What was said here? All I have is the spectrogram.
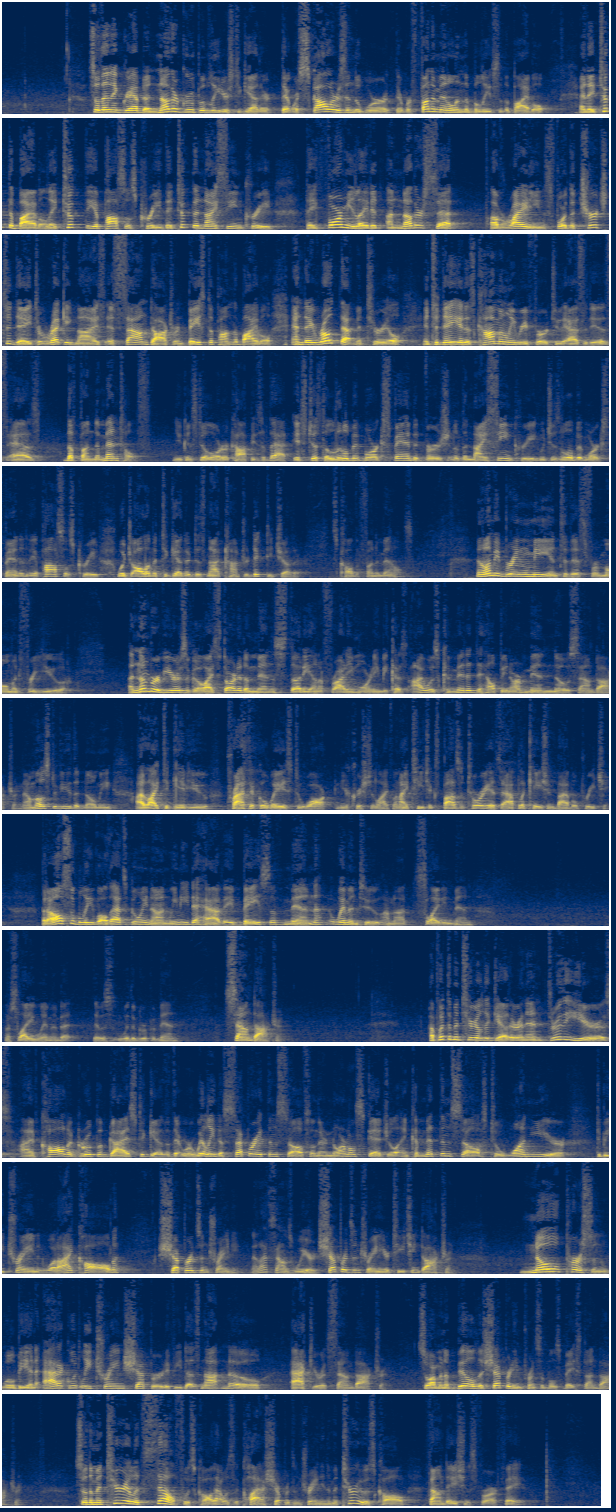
So then they grabbed another group of leaders together that were scholars in the Word, that were fundamental in the beliefs of the Bible, and they took the Bible, they took the Apostles' Creed, they took the Nicene Creed, they formulated another set of writings for the church today to recognize as sound doctrine based upon the Bible, and they wrote that material, and today it is commonly referred to as it is as the fundamentals. You can still order copies of that. It's just a little bit more expanded version of the Nicene Creed, which is a little bit more expanded of the Apostles' Creed, which all of it together does not contradict each other. It's called the fundamentals. Now, let me bring me into this for a moment for you. A number of years ago, I started a men's study on a Friday morning because I was committed to helping our men know sound doctrine. Now, most of you that know me, I like to give you practical ways to walk in your Christian life. When I teach expository, it's application Bible preaching. But I also believe while that's going on, we need to have a base of men, women too. I'm not slighting men, I'm slighting women, but it was with a group of men. Sound doctrine. I put the material together, and then through the years, I've called a group of guys together that were willing to separate themselves from their normal schedule and commit themselves to one year to be trained in what I called shepherds and training. Now, that sounds weird. Shepherds and training are teaching doctrine. No person will be an adequately trained shepherd if he does not know accurate, sound doctrine. So, I'm going to build the shepherding principles based on doctrine. So the material itself was called, that was the class, Shepherds in Training. The material was called Foundations for Our Faith.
